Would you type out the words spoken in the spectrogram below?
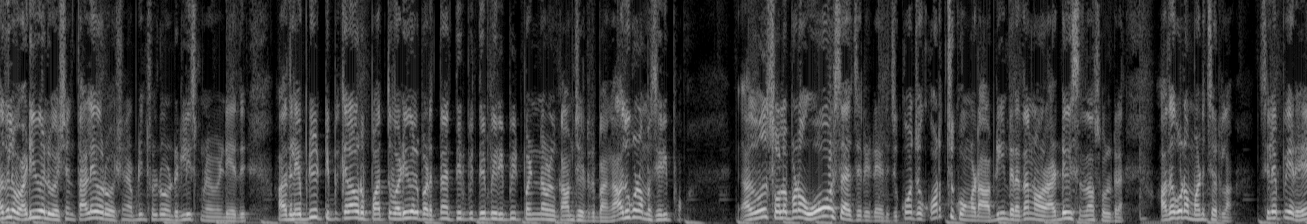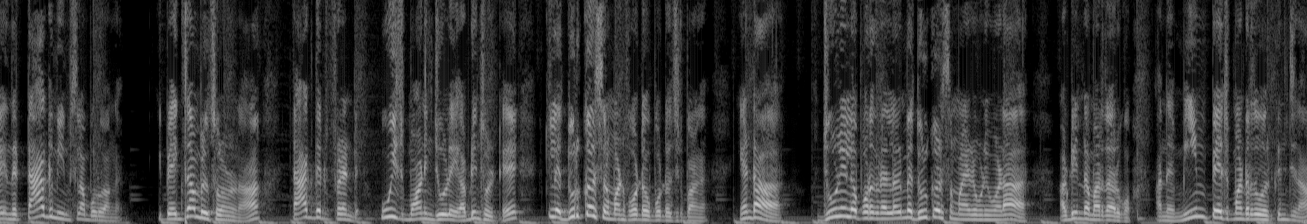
அதில் வடிவேல் விஷன் தலைவர் வேஷன் அப்படின்னு சொல்லிட்டு ஒன்று ரிலீஸ் பண்ண வேண்டியது. அதில் எப்படியும் டிப்பிக்கலாக ஒரு பத்து வடிவேல் படத்தை திருப்பி திருப்பி ரிப்பீட் பண்ணி நம்மளுக்கு காமிச்சிட்டு இருப்பாங்க. அதுக்கும் நம்ம சிரிப்போம். அது வந்து சொல்லப்போனால் ஓவர் சேச்சுரேட் ஆயிடுச்சு. கொஞ்சம் குறைச்சிக்கோங்கடா அப்படின்றத நான் ஒரு அட்வைஸ் தான் சொல்கிறேன் அதை கூட மன்னிச்சிடலாம். சில பேர் இந்த டேக் மீம்ஸ்லாம் போடுவாங்க. இப்போ எக்ஸாம்பிள் சொல்லணும்னா tag that friend who is born in July அப்படின்னு சொல்லிட்டு கீழே துர்கர் சல்மான் ஃபோட்டோ போட்டு வச்சிருப்பாங்க. ஏன்டா ஜூலையில் பிறக்கிற எல்லாருமே துர்கர் சல்மான் ஆகிட முடியுமாடா? அப்படின்ற மாதிரி தான் இருக்கும். அந்த மீம் பேஜ் பண்ணுறது ஒரு கிரிஞ்சுனா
